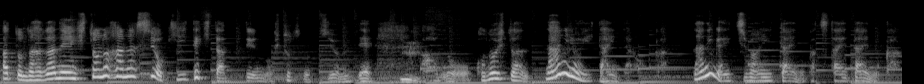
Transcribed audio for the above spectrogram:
あと長年人の話を聞いてきたっていうのも一つの強みで、うん。あのこの人は何を言いたいんだろうか何が一番言いたいのか伝えたいのか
